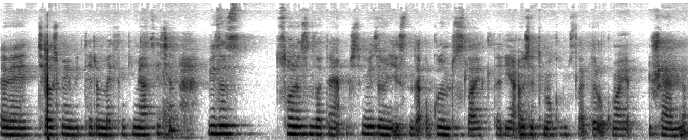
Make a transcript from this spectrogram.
Evet, çalışmayı bitirdim besin kimyası için. Vize sonrasında zaten yapmıştım. Vize öncesinde okuduğum slaytları, yani özetimi okuduğum slaytları okumaya üşendim.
